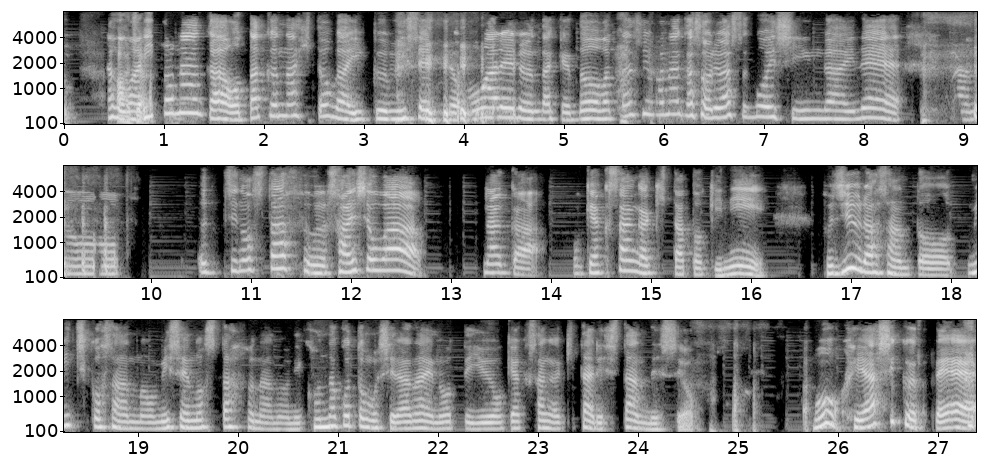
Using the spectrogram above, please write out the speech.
ん。割となんかオタクな人が行く店って思われるんだけど 私はなんかそれはすごい心外であのうちのスタッフ最初はなんかお客さんが来た時に藤浦さんと美智子さんのお店のスタッフなのにこんなことも知らないのっていうお客さんが来たりしたんですよ。もう悔しくって。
